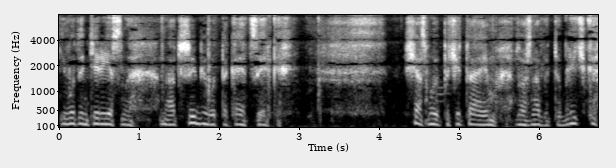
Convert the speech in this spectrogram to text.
И вот интересно, на отшибе вот такая церковь. Сейчас мы почитаем, должна быть табличка,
